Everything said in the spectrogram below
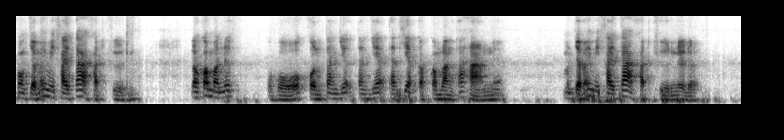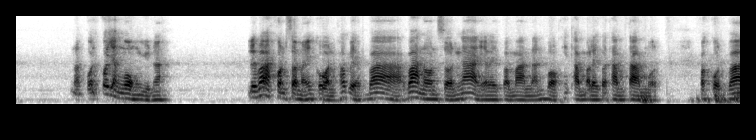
คงจะไม่มีใครกล้าขัดขืน เราก็มานึกโอ้โฮคนตั้งเยอะตั้งแยะถ้าเทียบกับกำลังทหารเนี่ย มันจะไม่มีใครกล้าขัดขืนเลยเหรออนะก็ก็ยังงงอยู่นะ หรือว่าคนสมัยก่อนเขาแบบว่าว่านอนสอนง่ายอะไรประมาณนั้น บอกให้ทำอะไรก็ทำตามหมด ปรากฏว่า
